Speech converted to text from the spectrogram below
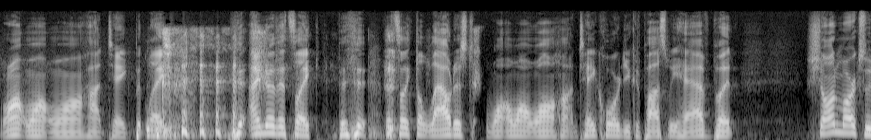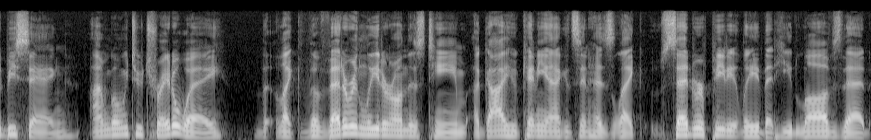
Wah wah wah, hot take. But like, I know that's like that's like the loudest wah wah wah hot take horde you could possibly have. But Sean Marks would be saying, "I'm going to trade away." The, like the veteran leader on this team, a guy who Kenny Atkinson has like said repeatedly that he loves that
